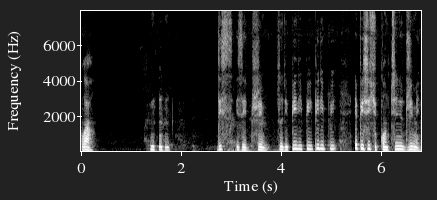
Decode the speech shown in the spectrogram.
Wow. this is a dream. So the PDP, PDP, APC should continue dreaming.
